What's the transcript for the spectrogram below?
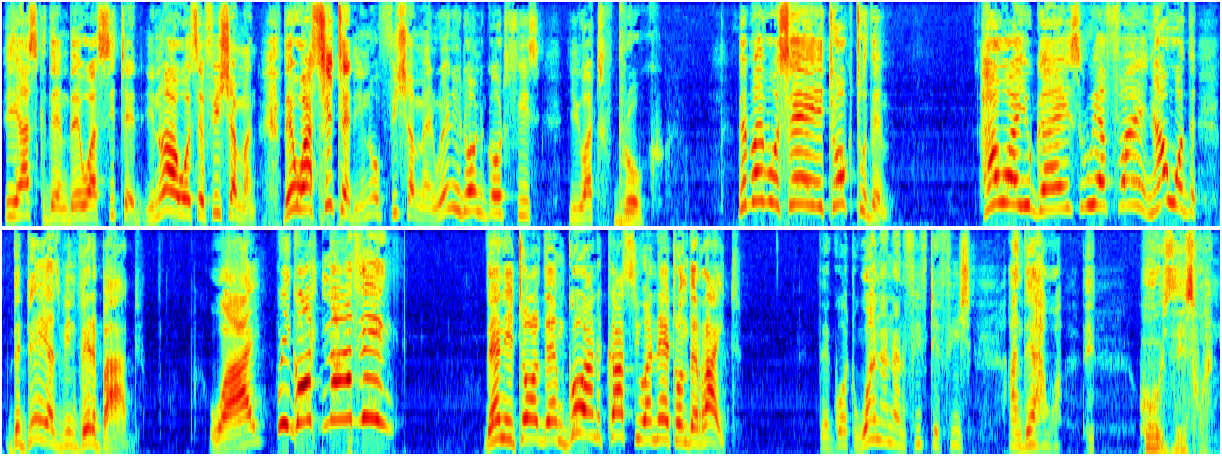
He asked them, they were seated. You know, I was a fisherman. They were seated. You know, fishermen, when you don't got fish, you are broke. The Bible says he talked to them. How are you guys? We are fine. How the, the day has been very bad. Why? We got nothing. Then he told them, go and cast your net on the right. They got 150 fish, and they are, who is this one?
